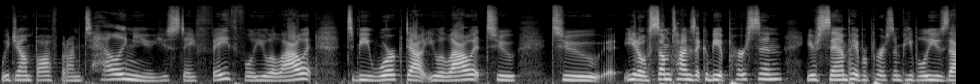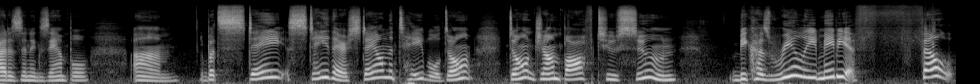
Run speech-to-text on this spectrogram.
we jump off. But I'm telling you, you stay faithful. You allow it to be worked out. You allow it to, to you know, sometimes it could be a person, your sandpaper person. People use that as an example. Um, but stay, stay there. Stay on the table. Don't, don't jump off too soon because really maybe it felt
